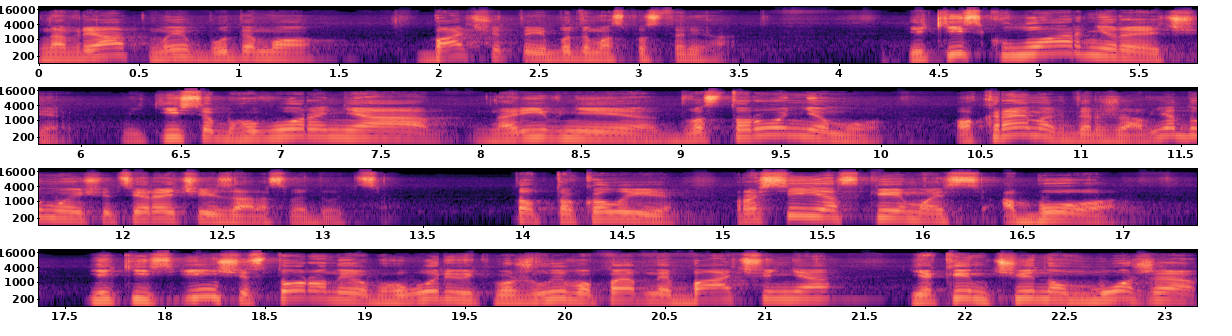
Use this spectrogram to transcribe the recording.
навряд ми будемо бачити і будемо спостерігати. Якісь кулуарні речі, якісь обговорення на рівні двосторонньому окремих держав, я думаю, що ці речі і зараз ведуться. Тобто, коли Росія з кимось або якісь інші сторони обговорюють, можливо, певне бачення, яким чином може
